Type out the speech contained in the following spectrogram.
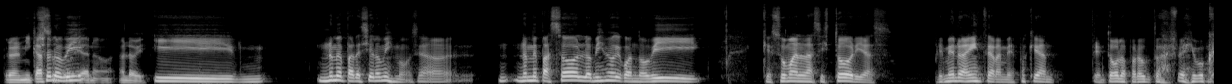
pero en mi caso lo vi. todavía no, no lo vi. y no me pareció lo mismo, o sea, no me pasó lo mismo que cuando vi que suman las historias, primero a Instagram y después quedan en todos los productos de Facebook.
